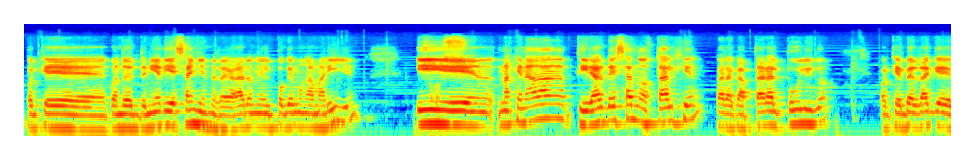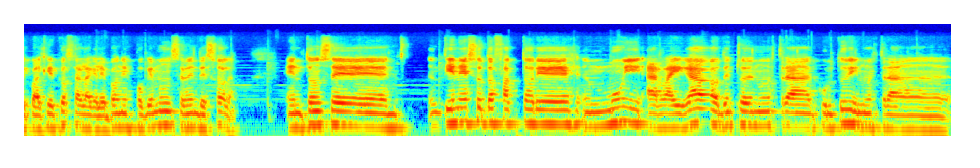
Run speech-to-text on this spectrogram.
Porque cuando tenía 10 años me regalaron el Pokémon amarillo. Y más que nada, tirar de esa nostalgia para captar al público. Porque es verdad que cualquier cosa a la que le pones Pokémon se vende sola. Entonces, tiene esos dos factores muy arraigados dentro de nuestra cultura y nuestra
